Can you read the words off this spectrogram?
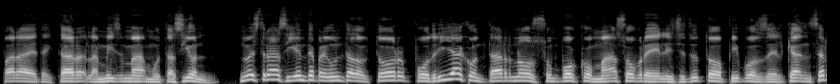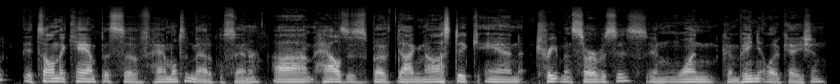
para detectar la misma mutación. Nuestra siguiente pregunta, doctor, ¿podría contarnos un poco más sobre el Instituto Pipos del Cáncer? It's on the campus of Hamilton Medical Center. Um, houses both diagnostic and treatment services in one convenient location.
